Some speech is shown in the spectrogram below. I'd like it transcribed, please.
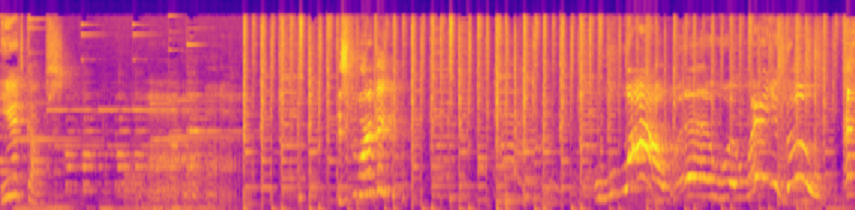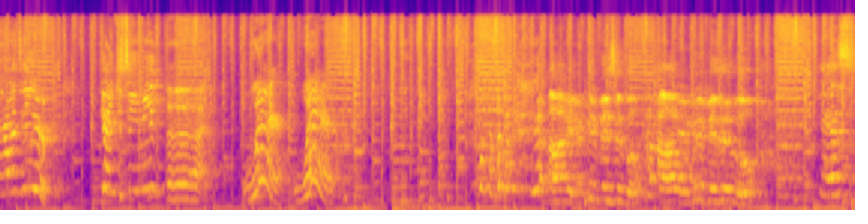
here it comes. Is it working? Wow! Uh, where did you go? I'm right here! Can't you see me? Uh, where? Where? I am invisible. I am invisible. Yes.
